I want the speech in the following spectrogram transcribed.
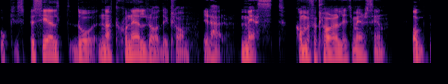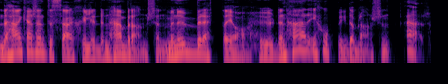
och speciellt då nationell radioreklam i det här. Mest. Kommer förklara lite mer sen. Och Det här kanske inte särskiljer den här branschen, men nu berättar jag hur den här ihopbyggda branschen är.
